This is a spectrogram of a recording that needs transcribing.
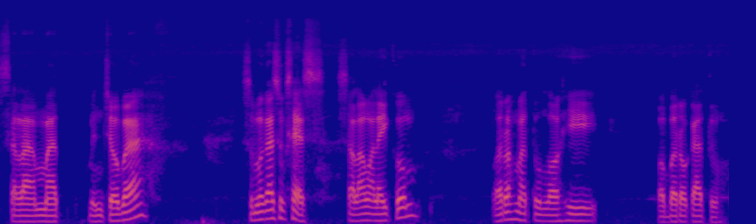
Selamat mencoba. Semoga sukses. Assalamualaikum warahmatullahi wabarakatuh.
